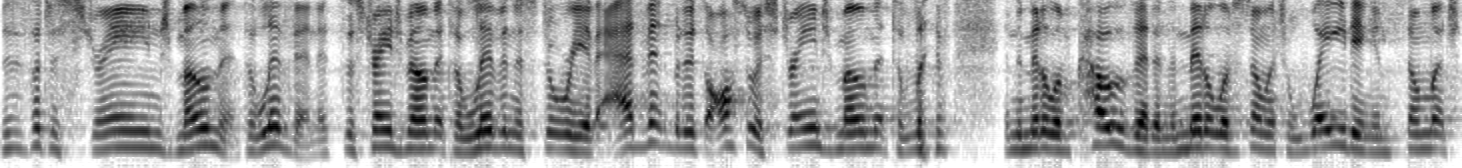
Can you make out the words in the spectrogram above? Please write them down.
This is such a strange moment to live in. It's a strange moment to live in the story of Advent, but it's also a strange moment to live in the middle of COVID, in the middle of so much waiting and so much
